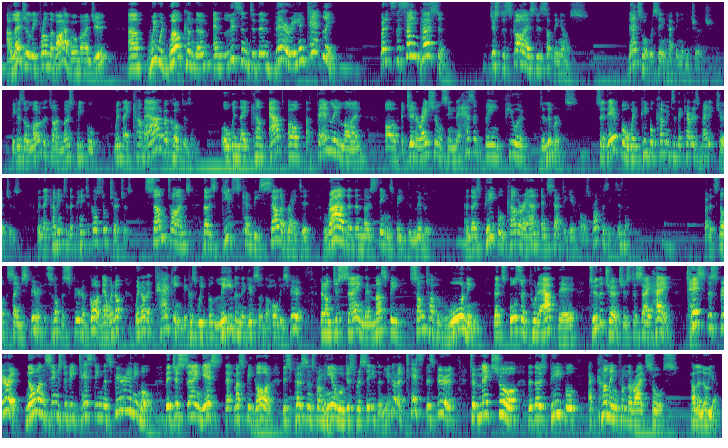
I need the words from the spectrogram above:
allegedly from the Bible, mind you, um, we would welcome them and listen to them very intently. But it's the same person, just disguised as something else. That's what we're seeing happening in the church. Because a lot of the time, most people, when they come out of occultism or when they come out of a family line of a generational sin, there hasn't been pure deliverance. So, therefore, when people come into the charismatic churches, when they come into the Pentecostal churches, sometimes those gifts can be celebrated rather than those things be delivered. And those people come around and start to give false prophecies, isn't it? But it's not the same spirit. It's not the spirit of God. Now we're not we're not attacking because we believe in the gifts of the Holy Spirit. But I'm just saying there must be some type of warning that's also put out there to the churches to say, hey, test the spirit. No one seems to be testing the spirit anymore. They're just saying, yes, that must be God. This person's from here, we'll just receive them. You've got to test the spirit to make sure that those people are coming from the right source. Hallelujah.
